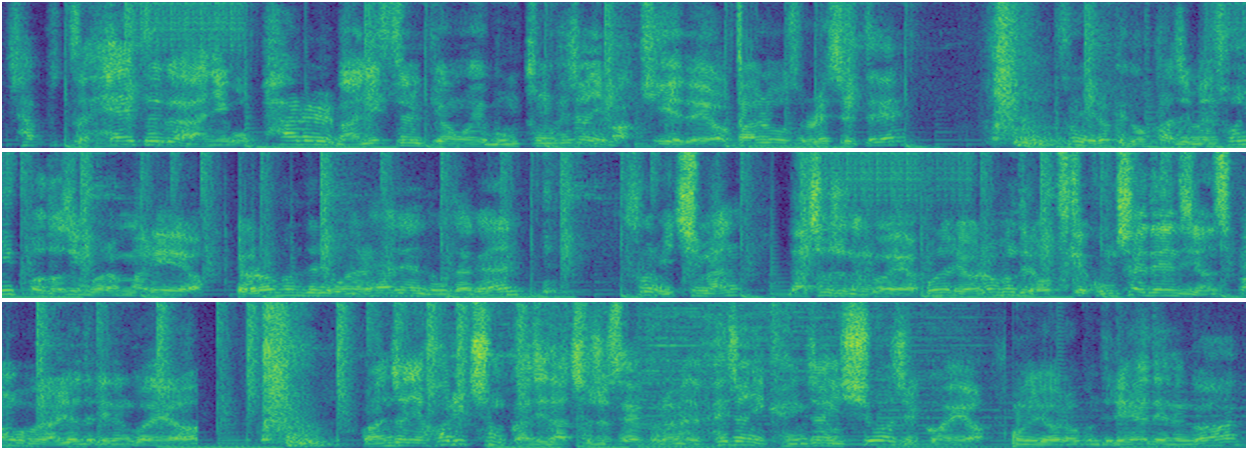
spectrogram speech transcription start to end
샤프트 헤드가 아니고 팔을 많이 쓸 경우에 몸통 회전이 막히게 돼요. 팔로우스를 했을 때 손이 이렇게 높아지면 손이 뻗어진 거란 말이에요. 여러분들이 오늘 해야 되는 동작은 손 위치만 낮춰주는 거예요. 오늘 여러분들이 어떻게 공쳐야 되는지 연습 방법을 알려드리는 거예요. 완전히 허리춤까지 낮춰주세요. 그러면 회전이 굉장히 쉬워질 거예요. 오늘 여러분들이 해야 되는 건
